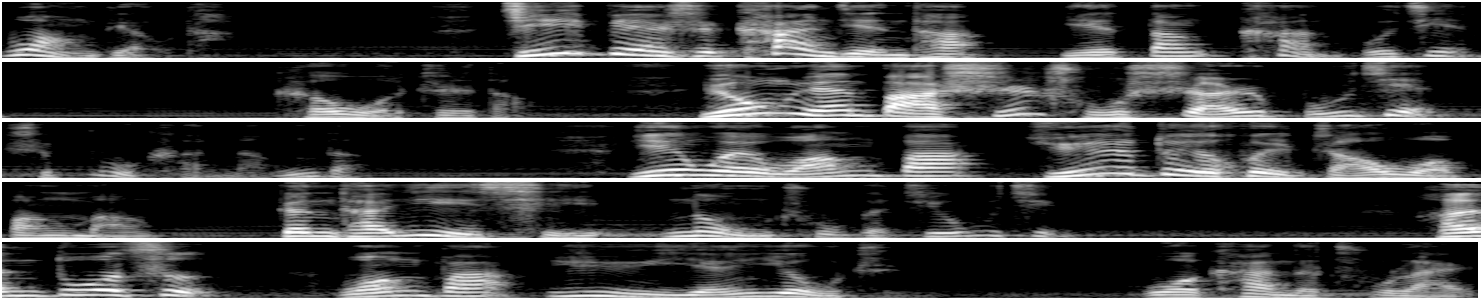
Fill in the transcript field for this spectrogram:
忘掉它，即便是看见它，也当看不见。可我知道，永远把石杵视而不见是不可能的。因为王八绝对会找我帮忙，跟他一起弄出个究竟。很多次，王八欲言又止，我看得出来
